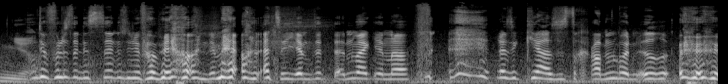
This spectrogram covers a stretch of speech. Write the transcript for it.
Ja. Det er fuldstændig sindssygt, at får mere ondt i maven at tage hjem til Danmark, end at risikere at strande på en øde ø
